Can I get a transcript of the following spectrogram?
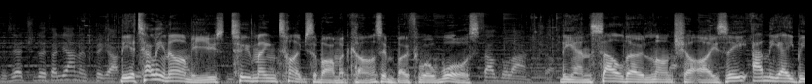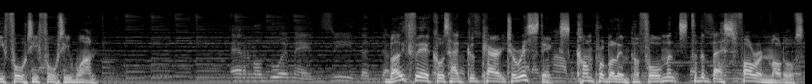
The Italian army used two main types of armoured cars in both world wars, the Ansaldo Lancia IZ and the AB 4041. Both vehicles had good characteristics, comparable in performance to the best foreign models.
